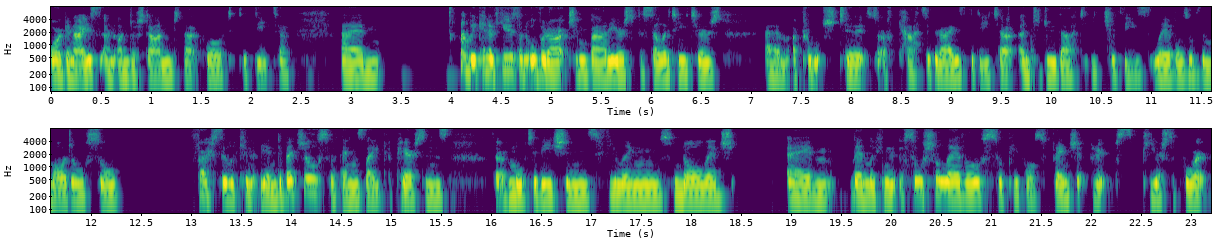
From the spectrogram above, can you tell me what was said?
organise and understand that qualitative data. Um, and we kind of used an overarching barriers facilitators um, approach to sort of categorise the data and to do that at each of these levels of the model. So firstly looking at the individual, so things like a person's sort of motivations, feelings, knowledge, um, then looking at the social levels, so people's friendship groups, peer support,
